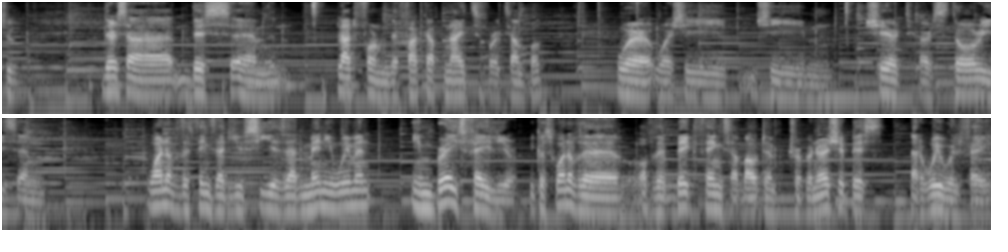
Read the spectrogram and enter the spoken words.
to there's a this um, platform, the Fuck Up Nights, for example, where where she she um, shared her stories, and one of the things that you see is that many women embrace failure because one of the of the big things about entrepreneurship is that we will fail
